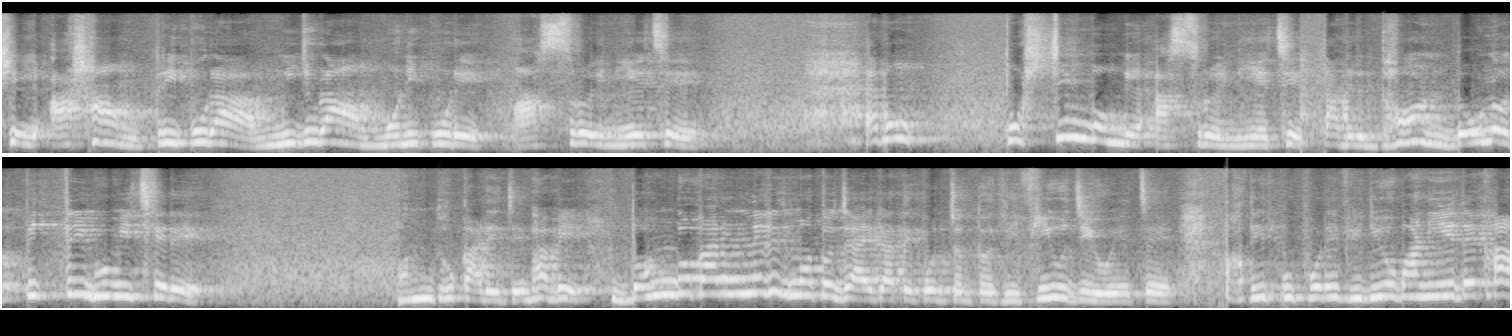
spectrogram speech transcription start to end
সেই আসাম, ত্রিপুরা, মিজোরাম, মণিপুরে আশ্রয় নিয়েছে এবং পশ্চিমবঙ্গে আশ্রয় নিয়েছে। তাদের ধন, দৌলত, পিতৃভূমি ছেড়ে অন্ধকারে যেভাবে দণ্ডকারণ্যের মতো জায়গাতে পর্যন্ত রিফিউজি হয়েছে। তাদের উপরে ভিডিও বানিয়ে দেখা।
